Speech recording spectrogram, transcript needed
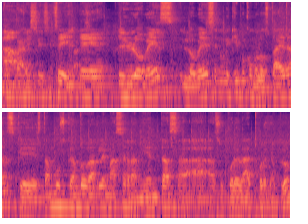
Ah, okay. Sí, sí, sí eh, ¿lo, ves, ¿lo ves en un equipo como los Titans que están buscando darle más herramientas a, a su coreback, por ejemplo?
